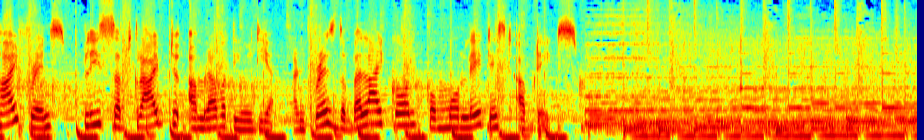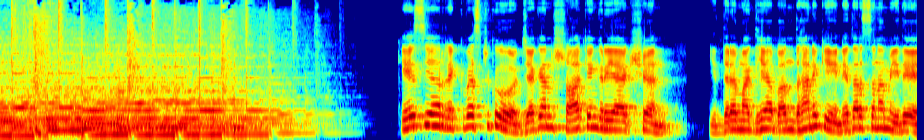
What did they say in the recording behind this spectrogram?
Hi friends please subscribe to Amaravati media and press the bell icon for more latest updates KCR రిక్వెస్ట్కు జగన్ షాకింగ్ రియాక్షన్ ఇద్దరి మధ్య బంధానికి నిదర్శనం ఇదే.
